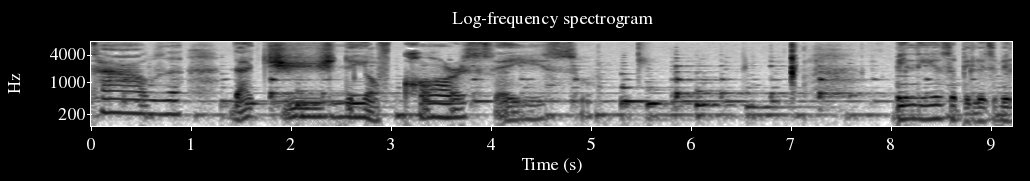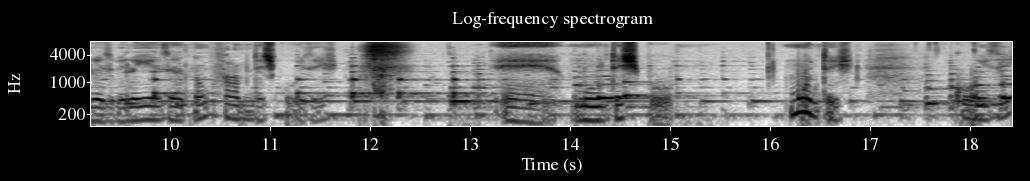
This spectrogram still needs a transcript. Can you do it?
causa da Disney, of course, é isso. Beleza, beleza, beleza, beleza. Não vou falar muitas coisas. É, muitas, tipo, muitas coisas.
